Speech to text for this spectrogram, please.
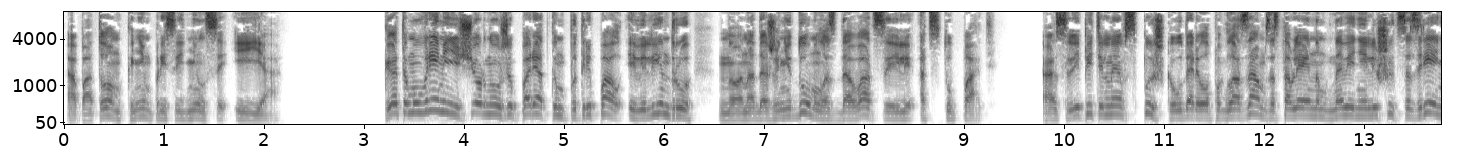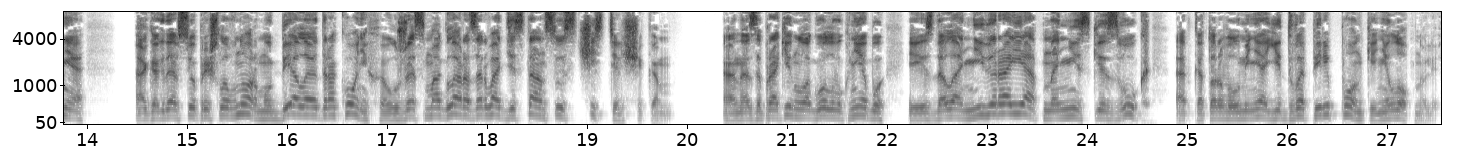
а потом к ним присоединился и я. К этому времени Черный уже порядком потрепал Эвелиндру, но она даже не думала сдаваться или отступать. Ослепительная вспышка ударила по глазам, заставляя на мгновение лишиться зрения, а когда все пришло в норму, белая дракониха уже смогла разорвать дистанцию с чистильщиком. Она запрокинула голову к небу и издала невероятно низкий звук, от которого у меня едва перепонки не лопнули.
